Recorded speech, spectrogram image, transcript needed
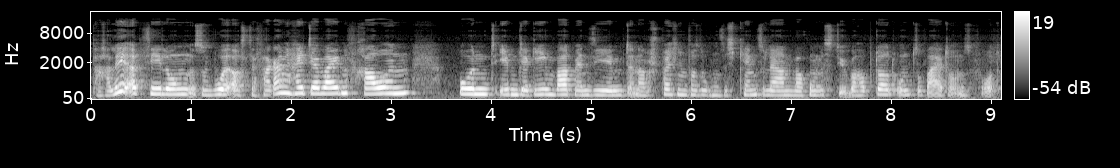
Parallelerzählung sowohl aus der Vergangenheit der beiden Frauen und eben der Gegenwart, wenn sie miteinander sprechen, versuchen sich kennenzulernen, warum ist die überhaupt dort und so weiter und so fort.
